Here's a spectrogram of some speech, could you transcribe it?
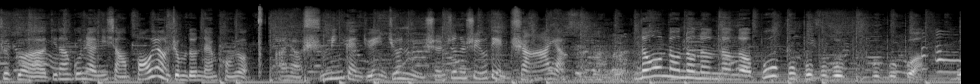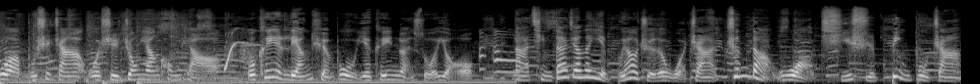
这个滴答姑娘，你想包养这么多男朋友，哎呀，实名感觉你这个女生真的是有点渣呀。No no no no no no，不不不不不不不不不，我不是渣，我是中央空调，我可以凉全部，也可以暖所有。那请大家呢也不要觉得我渣，真的，我其实并不渣。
